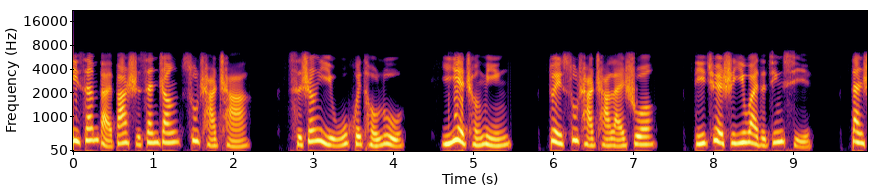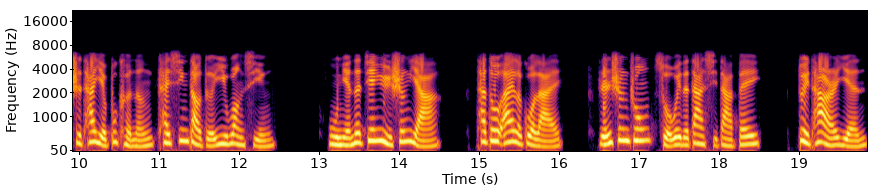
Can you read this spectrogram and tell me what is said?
第三百八十三章苏茶茶，此生已无回头路，一夜成名，对苏茶茶来说，的确是意外的惊喜。但是他也不可能开心到得意忘形。五年的监狱生涯，他都挨了过来。人生中所谓的大喜大悲，对他而言，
